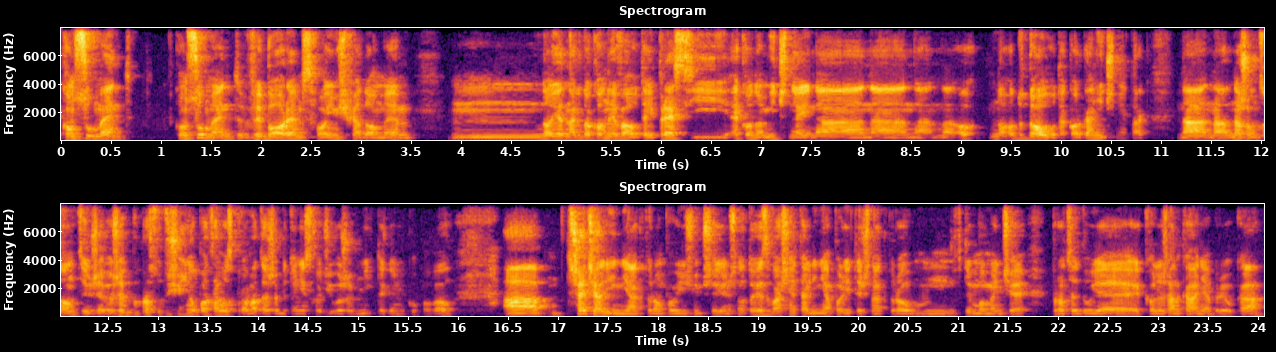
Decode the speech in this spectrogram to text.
konsument, konsument wyborem swoim świadomym no jednak dokonywał tej presji ekonomicznej na, na, na, na, no od dołu, tak organicznie, tak, na, na, na rządzących, żeby, żeby po prostu tu się nie opłacało sprowadzać, żeby to nie schodziło, żeby nikt tego nie kupował. A trzecia linia, którą powinniśmy przyjąć, no to jest właśnie ta linia polityczna, którą mm, w tym momencie proceduje koleżanka Ania Bryłka.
